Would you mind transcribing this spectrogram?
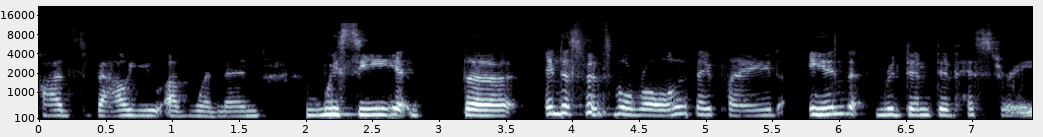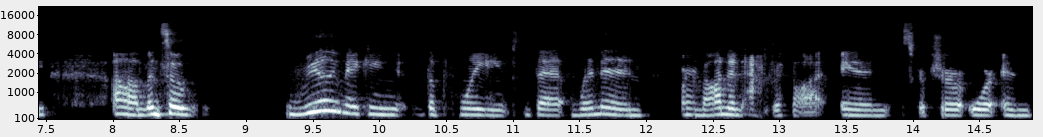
God's value of women. We see the indispensable role that they played in redemptive history. Um, and so, really making the point that women are not an afterthought in scripture or in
